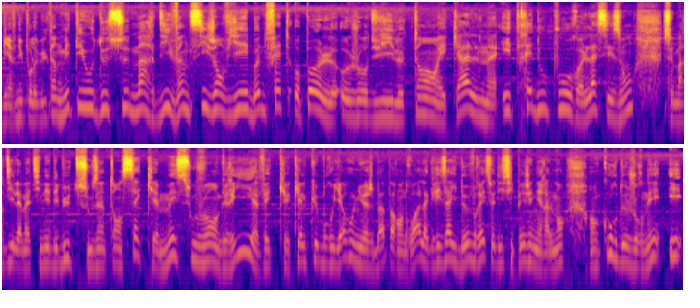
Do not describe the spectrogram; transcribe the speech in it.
bienvenue pour le bulletin de météo de ce mardi 26 janvier. Bonne fête au pôle. Aujourd'hui, le temps est calme et très doux pour la saison. Ce mardi, la matinée débute sous un temps sec mais souvent gris avec quelques brouillards ou nuages bas par endroits. La grisaille devrait se dissiper généralement en cours de journée et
